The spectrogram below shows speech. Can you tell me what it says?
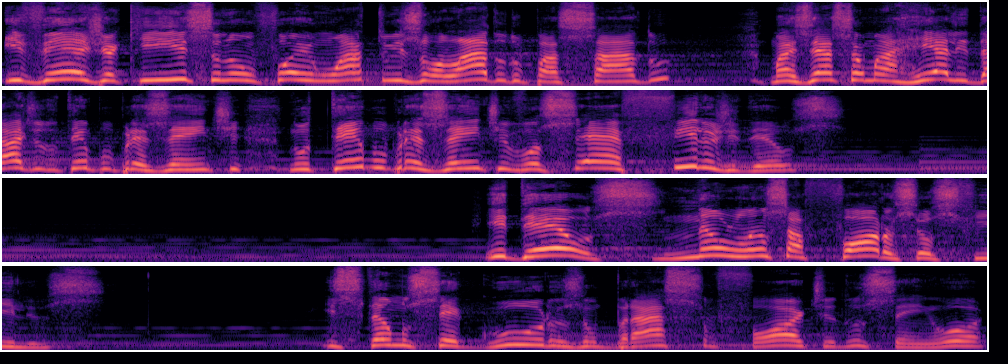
E veja que isso não foi um ato isolado do passado, mas essa é uma realidade do tempo presente. No tempo presente você é filho de Deus. E Deus não lança fora os seus filhos. Estamos seguros no braço forte do Senhor.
